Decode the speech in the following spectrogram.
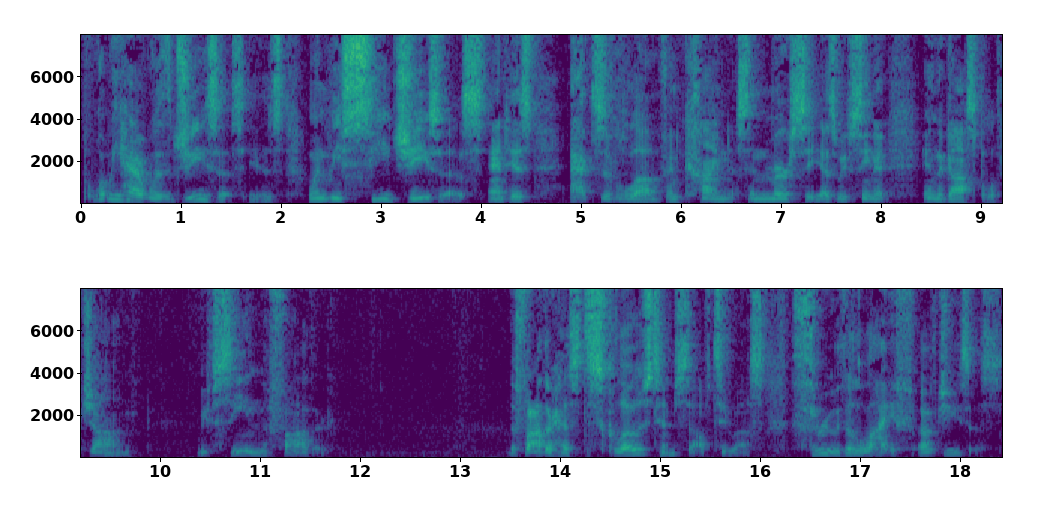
But what we have with Jesus is when we see Jesus and his acts of love and kindness and mercy, as we've seen it in the Gospel of John, we've seen the Father. The Father has disclosed himself to us through the life of Jesus.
